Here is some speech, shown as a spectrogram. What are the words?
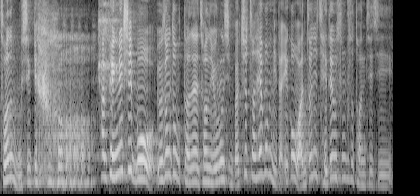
저는 못 신겠고 한 165 요 정도부터는 저는 이런 신발 추천해 봅니다. 이거 완전히 제대로 승부수 던지지.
